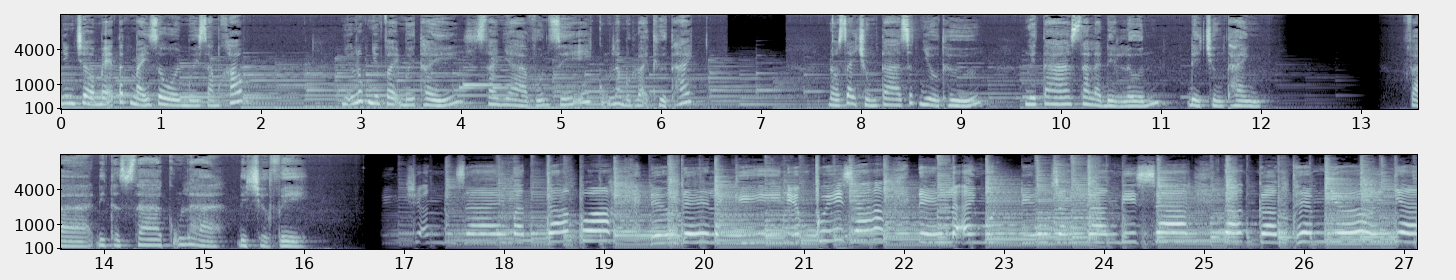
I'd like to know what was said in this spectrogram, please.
Nhưng chờ mẹ tắt máy rồi mới dám khóc. Những lúc như vậy mới thấy xa nhà vốn dĩ cũng là một loại thử thách. Nó dạy chúng ta rất nhiều thứ. Người ta xa là để lớn, để trưởng thành. Và đi thật xa cũng là để trở về chặng đường dài mà ta qua đều để lại kỷ niệm quý giá, để lại một điều rằng càng đi xa ta càng thêm nhớ nhà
